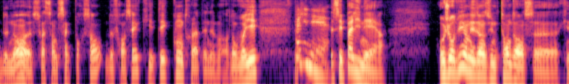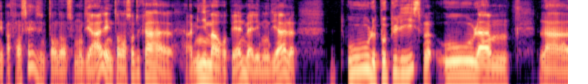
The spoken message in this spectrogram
donnant euh, 65% de Français qui étaient contre la peine de mort. Donc vous voyez, pas linéaire. C'est pas linéaire. Aujourd'hui, on est dans une tendance euh, qui n'est pas française, une tendance mondiale, et une tendance en tout cas euh, à minima européenne, mais elle est mondiale, où le populisme, où la, la,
